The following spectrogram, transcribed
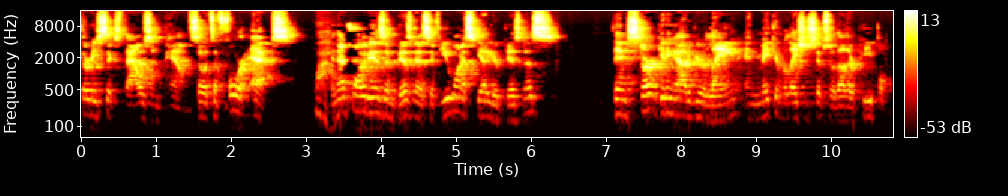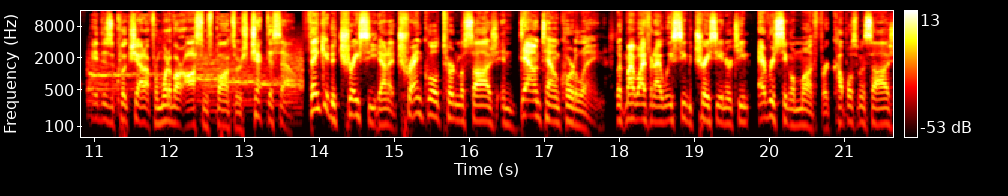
36,000 pounds. So it's a 4x Wow. And that's how it is in business. If you want to scale your business, then start getting out of your lane and making relationships with other people. Hey, this is a quick shout out from one of our awesome sponsors. Check this out. Thank you to Tracy down at Tranquil Turtle Massage in downtown Coeur d'Alene. Look, my wife and I, we see Tracy and her team every single month for couples massage,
